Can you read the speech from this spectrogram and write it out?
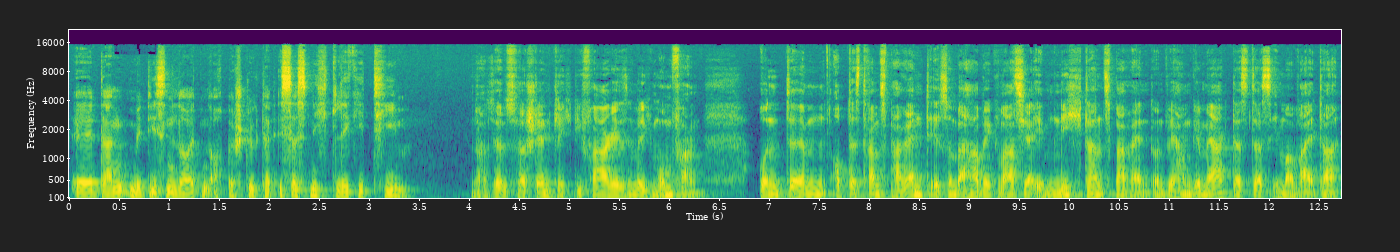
äh, dann mit diesen Leuten auch bestückt hat. Ist das nicht legitim? Na, selbstverständlich. Die Frage ist, in welchem Umfang. Und ähm, ob das transparent ist, und bei Habeck war es ja eben nicht transparent. Und wir haben gemerkt, dass das immer weiter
